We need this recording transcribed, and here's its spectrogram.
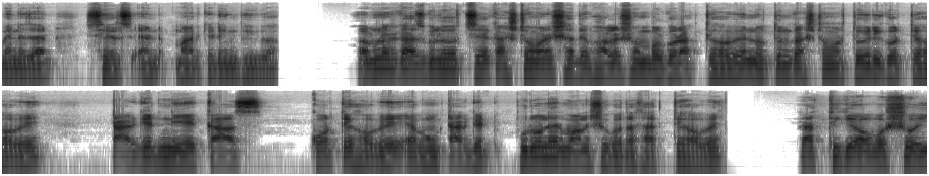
manager, sales and marketing বিভাগ। আপনার কাজগুলো হচ্ছে কাস্টমারের সাথে ভালো সম্পর্ক রাখতে হবে, নতুন কাস্টমার তৈরি করতে হবে, টার্গেট নিয়ে কাজ করতে হবে এবং টার্গেট পূরণের মানসিকতা থাকতে হবে। প্রার্থীকে অবশ্যই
